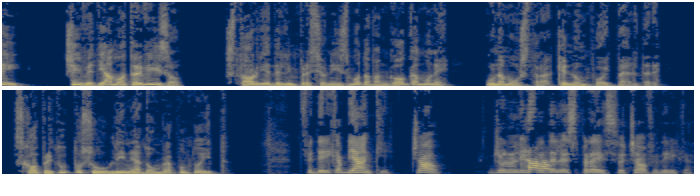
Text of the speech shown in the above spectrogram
Sì, ci vediamo a Treviso. Storie dell'impressionismo da Van Gogh a Monet. Una mostra che non puoi perdere. Scopri tutto su lineadombra.it. Federica Bianchi, ciao, giornalista Ciao. dell'Espresso. Ciao Federica.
